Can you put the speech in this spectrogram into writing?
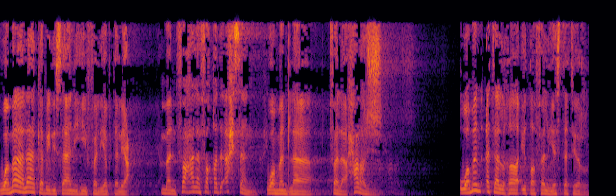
وما لاك بلسانه فليبتلع. من فعل فقد أحسن ومن لا فلا حرج. ومن أتى الغائط فليستتر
